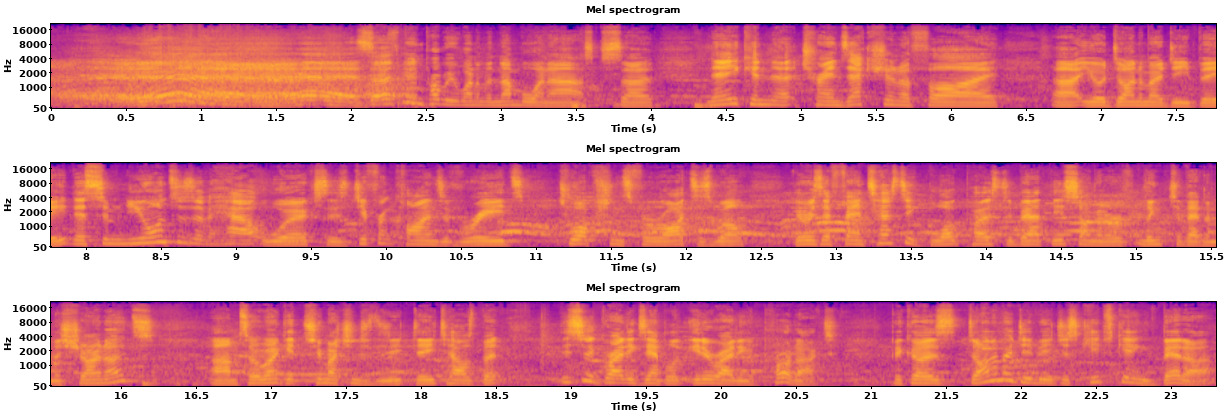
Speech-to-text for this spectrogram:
Yeah, so that's been probably one of the number one asks. So now you can uh, transactionify uh, your DynamoDB. There's some nuances of how it works. There's different kinds of reads, two options for writes as well. There is a fantastic blog post about this. I'm going to link to that in the show notes. Um, so I won't get too much into the de- details, but this is a great example of iterating a product because DynamoDB just keeps getting better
